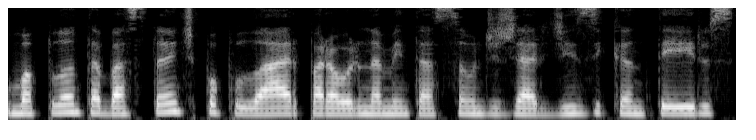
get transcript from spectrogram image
Uma planta bastante popular para a ornamentação de jardins e canteiros,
